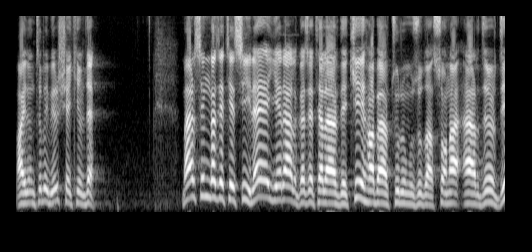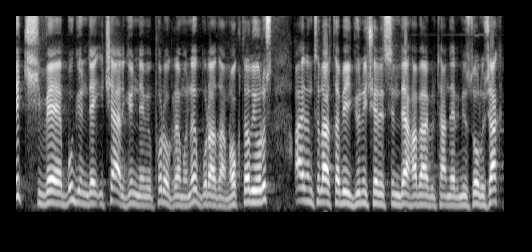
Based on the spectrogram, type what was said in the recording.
ayrıntılı bir şekilde. Mersin Gazetesi ile yerel gazetelerdeki haber turumuzu da sona erdirdik ve bugün de İçer Gündemi programını burada noktalıyoruz. Ayrıntılar tabii gün içerisinde haber bültenlerimizde olacak.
